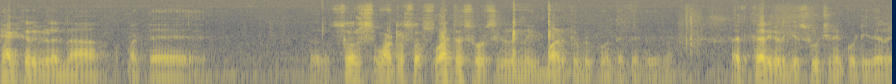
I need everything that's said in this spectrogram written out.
ಟ್ಯಾಂಕರ್ಗಳನ್ನು ಮತ್ತು ಸೋರ್ಸ್ ವಾಟರ್ ಸೋರ್ಸ್ ವಾಟರ್ ಸೋರ್ಸ್ಗಳನ್ನು ಇದು ಮಾಡ್ಕೋಬೇಕು ಅಂತಕ್ಕಂಥದ್ದು. ಅಧಿಕಾರಿಗಳಿಗೆ ಸೂಚನೆ ಕೊಟ್ಟಿದ್ದಾರೆ.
